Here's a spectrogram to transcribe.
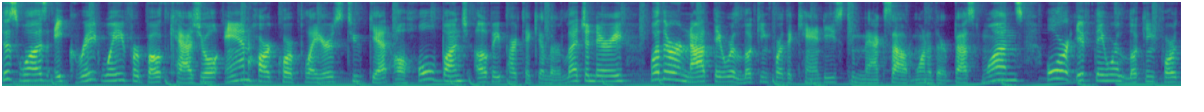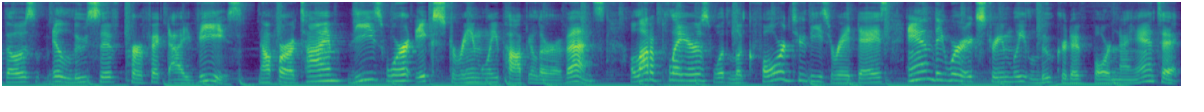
This was a great way for both casual and hardcore players to get a whole bunch of a particular legendary, whether or not they were looking for the candies to max out one of their best ones, or if they were looking for those elusive perfect IVs. Now for a time, these were extremely popular events. A lot of players would look forward to these raid days, and they were extremely lucrative for Niantic.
